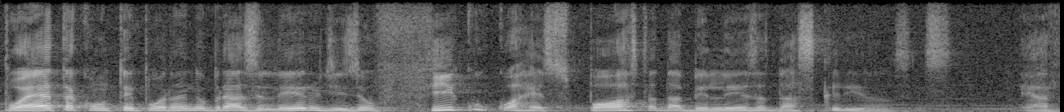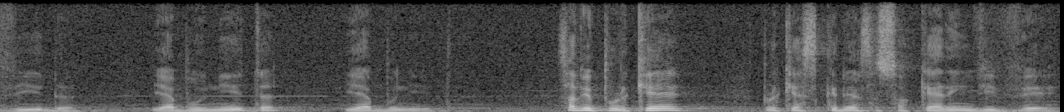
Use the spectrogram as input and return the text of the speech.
poeta contemporâneo brasileiro diz: Eu fico com a resposta da beleza das crianças. É a vida, e é bonita, e é bonita. Sabe por quê? Porque as crianças só querem viver.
